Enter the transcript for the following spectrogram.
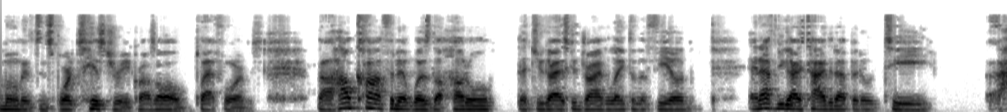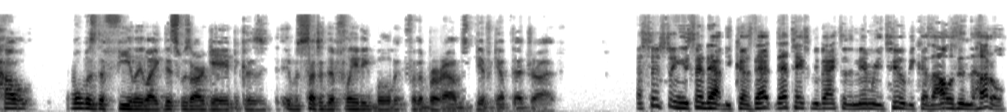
moments in sports history across all platforms. Uh, how confident was the huddle that you guys could drive the length of the field? And after you guys tied it up at OT, how what was the feeling like this was our game because it was such a deflating moment for the Browns giving up that drive? That's interesting you said that because that that takes me back to the memory too because I was in the huddle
